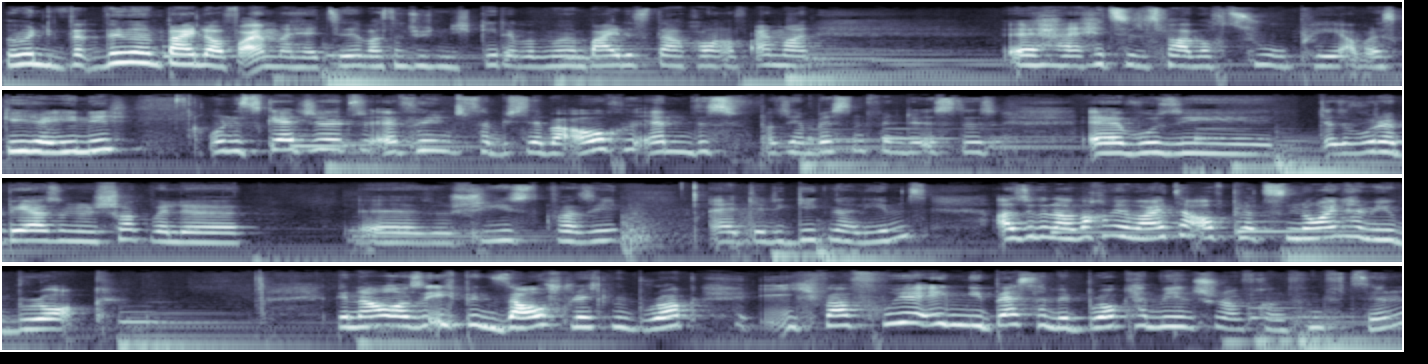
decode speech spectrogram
Wenn man, die, wenn man beide auf einmal hätte, was natürlich nicht geht, aber wenn man beide Star Power auf einmal äh, hätte, das war einfach zu OP, aber das geht ja eh nicht. Und das Gadget, äh, finde das habe ich selber auch. Ähm, das, was ich am besten finde, ist das, äh, wo sie, also wo der Bär so eine Schockwelle äh, so schießt quasi, äh, die Gegner lebens. Also genau, machen wir weiter. Auf Platz 9 haben wir Brock. Genau, also ich bin sau schlecht mit Brock. Ich war früher irgendwie besser mit Brock, haben wir ihn schon auf Rang 15.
